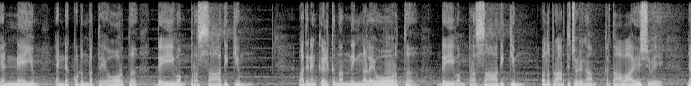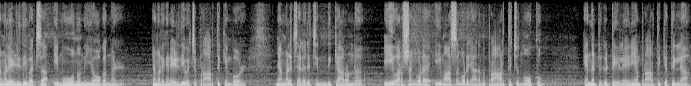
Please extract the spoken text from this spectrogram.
എന്നെയും എന്റെ കുടുംബത്തെ ഓർത്ത് ദൈവം പ്രസാദിക്കും. വചനം കേൾക്കുന്ന നിങ്ങളെ ഓർത്ത് ദൈവം പ്രസാദിക്കും. ഒന്ന് പ്രാർത്ഥിച്ചൊരുങ്ങാം. കർത്താവായേശുവെ ഞങ്ങൾ എഴുതി വച്ച ഈ മൂന്ന് നിയോഗങ്ങൾ ഞങ്ങളിങ്ങനെ എഴുതി വെച്ച് പ്രാർത്ഥിക്കുമ്പോൾ ഞങ്ങൾ ചിലർ ചിന്തിക്കാറുണ്ട് ഈ വർഷം കൂടെ ഈ മാസം കൂടെ ഞാനൊന്ന് പ്രാർത്ഥിച്ചു നോക്കും. എന്നിട്ട് കിട്ടിയില്ലേ ഇനി ഞാൻ പ്രാർത്ഥിക്കത്തില്ല.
